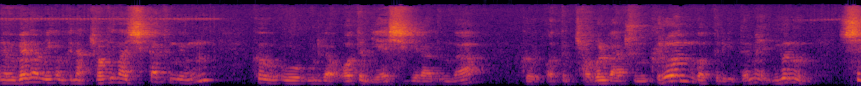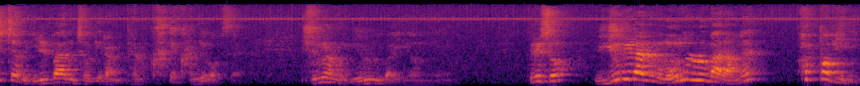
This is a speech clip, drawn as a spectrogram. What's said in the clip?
예, 왜냐면 이건 그냥 격이나 식 같은 경우는 그 우- 우리가 어떤 예식이라든가 그 어떤 격을 갖춘 그런 것들이기 때문에 이거는 실제로 일반 적이랑 별로 크게 관계가 없어요. 중요한 건 율과 영이에요. 그래서 율이라는 건 오늘로 말하면 헌법이니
